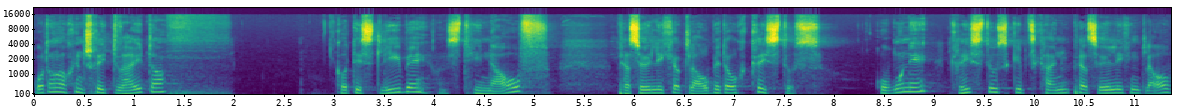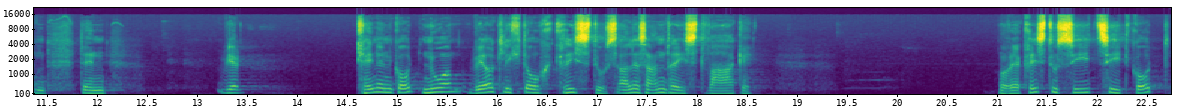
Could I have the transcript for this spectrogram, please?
Oder noch einen Schritt weiter. Gott ist Liebe, ist hinauf, persönlicher Glaube durch Christus. Ohne Christus gibt es keinen persönlichen Glauben, denn wir kennen Gott nur wirklich durch Christus. Alles andere ist vage. Wer Christus sieht, sieht Gott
